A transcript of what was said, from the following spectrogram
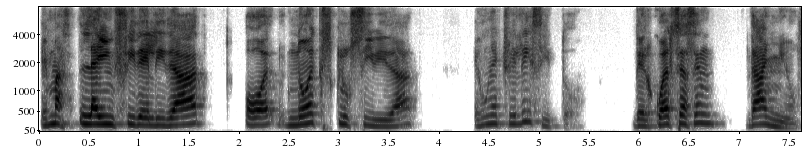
Es más, la infidelidad o no exclusividad es un hecho ilícito del cual se hacen daños,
